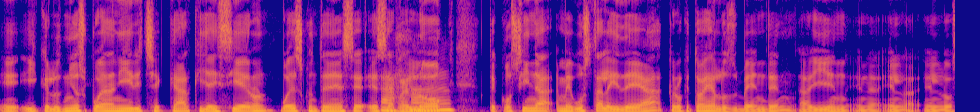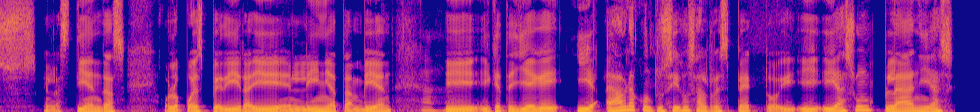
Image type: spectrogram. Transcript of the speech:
eh, y que los niños puedan ir y checar que ya hicieron. Puedes contener ese, ese reloj de cocina. Me gusta la idea, creo que todavía los venden ahí en, en, en la- en los, en las tiendas o lo puedes pedir ahí en línea también y, y que te llegue y habla con tus hijos al respecto y, y- y haz un plan y haz,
